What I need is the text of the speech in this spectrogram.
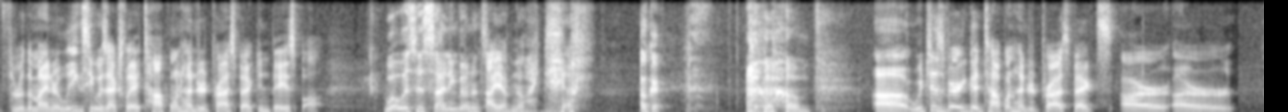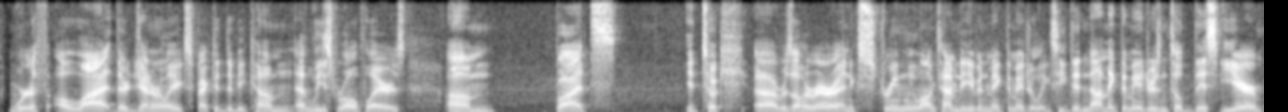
through the minor leagues, he was actually a top 100 prospect in baseball. What was his signing bonus? I have no idea. okay. uh, which is very good. Top 100 prospects are are worth a lot. They're generally expected to become at least role players, um, but it took uh, Rosell Herrera an extremely long time to even make the major leagues. He did not make the majors until this year,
